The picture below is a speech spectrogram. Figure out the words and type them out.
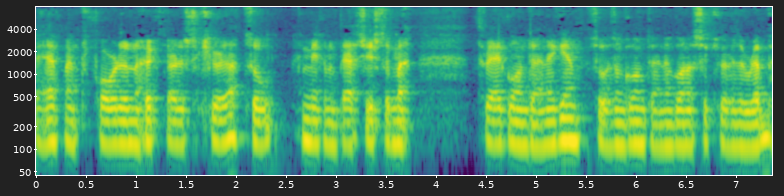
I've went forward on the hook there to secure that, so I'm making the best use of my thread going down again. So as I'm going down, I'm going to secure the rib,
